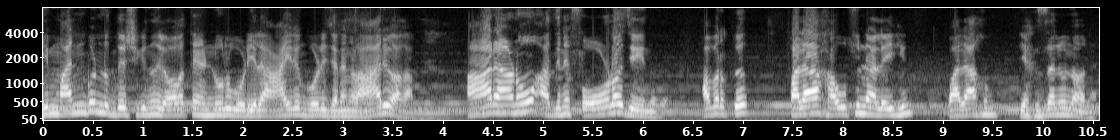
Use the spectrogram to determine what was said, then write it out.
ഈ മൻ കൊണ്ട് ഉദ്ദേശിക്കുന്നത് ലോകത്തെ എണ്ണൂറ് കോടി അല്ലെ ആയിരം കോടി ജനങ്ങൾ ആരും ആകാം. ആരാണോ അതിനെ ഫോളോ ചെയ്യുന്നത്. അവർക്ക് ഫലാ ഹൗഫുൻ അലൈഹിം വലാഹും യഹ്സനു എന്ന് പറഞ്ഞാൽ.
